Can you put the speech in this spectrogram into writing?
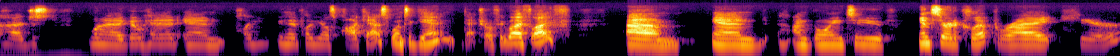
uh, just want to go ahead and plug plug y'all's podcast once again. That Trophy Wife Life, um, and I'm going to insert a clip right here.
